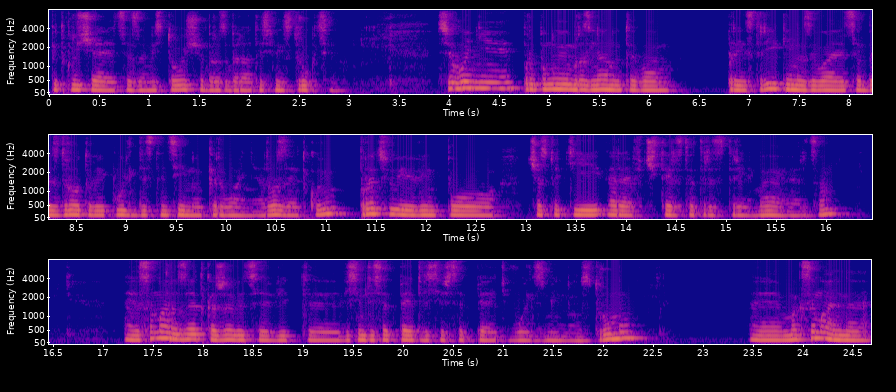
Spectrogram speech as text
підключається замість того, щоб розбиратись в інструкціях. Сьогодні пропонуємо розглянути вам пристрій, який називається бездротовий пульт дистанційного керування розеткою. Працює він по частоті RF 433 МГц. Е, Сама розетка живиться від е, 85-265 вольт змінного струму. Е, Максимальне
